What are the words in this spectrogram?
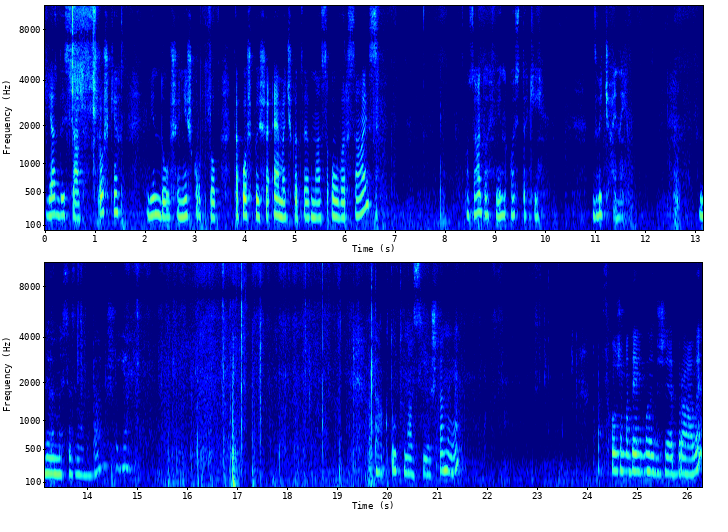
50. Трошки він довший, ніж кроптоп. Також пише емочка, це в нас оверсайз. Позаду він ось такий звичайний. Дивимося з вами далі, що є. Так, тут у нас є штани. Схожу модель ми вже брали.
